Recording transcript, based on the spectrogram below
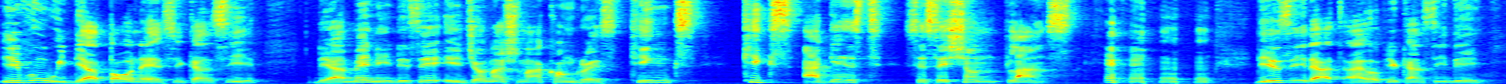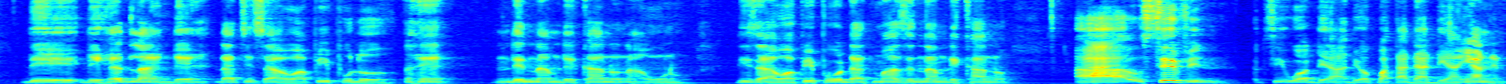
even with their tallness, you can see there are many. They say a Joe National Congress thinks kicks against secession plans. Do you see that? I hope you can see the the the headline there. That is our people. Oh. Ndị. These are our people that Maazị Nnamdi Kanu are saving. See what they are, the that they are yarning.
